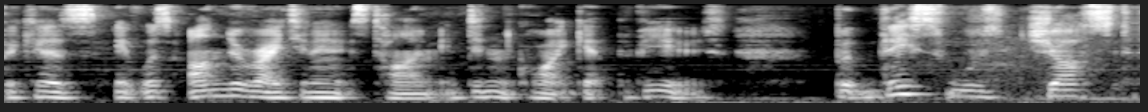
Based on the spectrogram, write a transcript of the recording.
because it was underrated in its time, it didn't quite get the views. But this was just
